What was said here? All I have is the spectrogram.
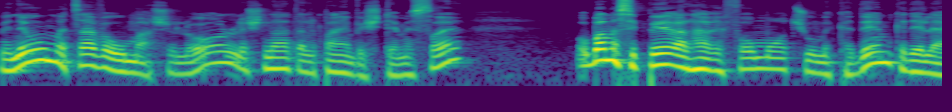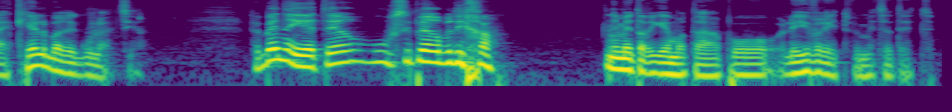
בנאום מצב האומה שלו לשנת 2012, אובמה סיפר על הרפורמות שהוא מקדם כדי להקל ברגולציה. ובין היתר הוא סיפר בדיחה. אני מתרגם אותה פה לעברית ומצטט.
